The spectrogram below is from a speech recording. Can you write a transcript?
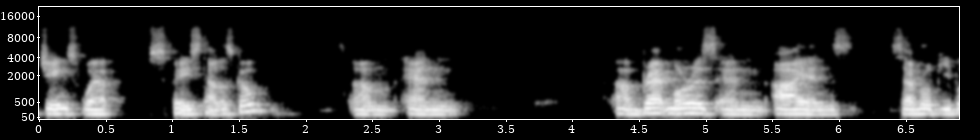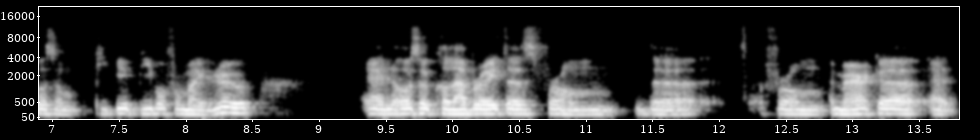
James Webb Space Telescope. Um, and uh, Brett Morris and I and several people, some people from my group, and also collaborators from the from America at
